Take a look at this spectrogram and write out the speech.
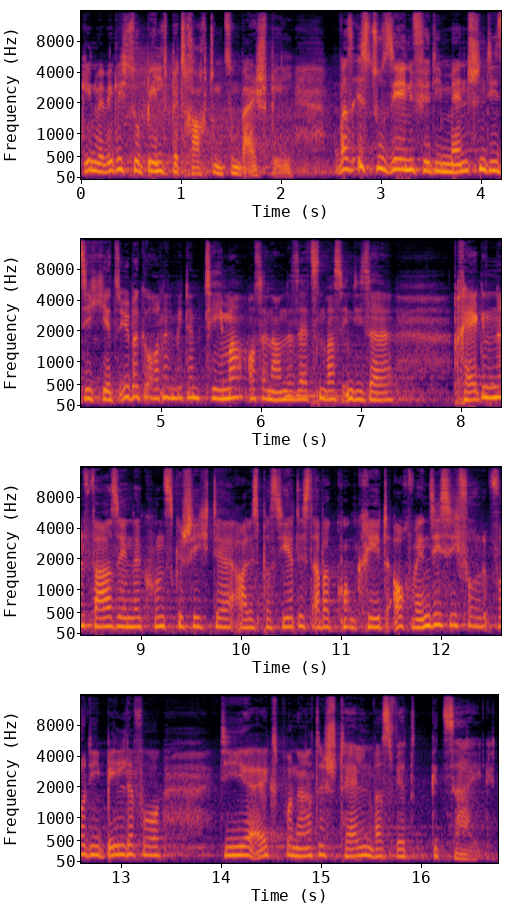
Gehen wir wirklich zur Bildbetrachtung zum Beispiel. Was ist zu sehen für die Menschen, die sich jetzt übergeordnet mit dem Thema auseinandersetzen, was in dieser prägenden Phase in der Kunstgeschichte alles passiert ist, aber konkret auch, wenn sie sich vor, vor die Bilder, vor die Exponate stellen, was wird gezeigt?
